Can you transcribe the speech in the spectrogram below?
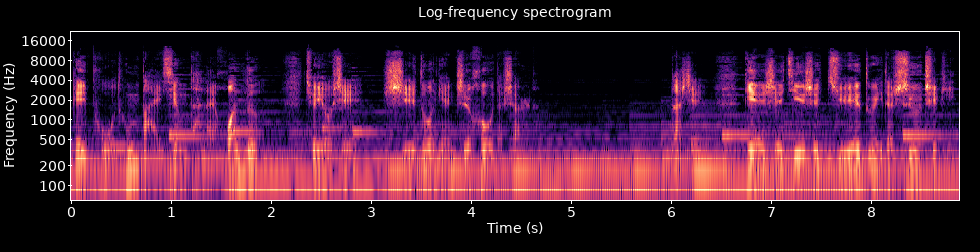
给普通百姓带来欢乐，却又是十多年之后的事儿了。那时，电视机是绝对的奢侈品。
